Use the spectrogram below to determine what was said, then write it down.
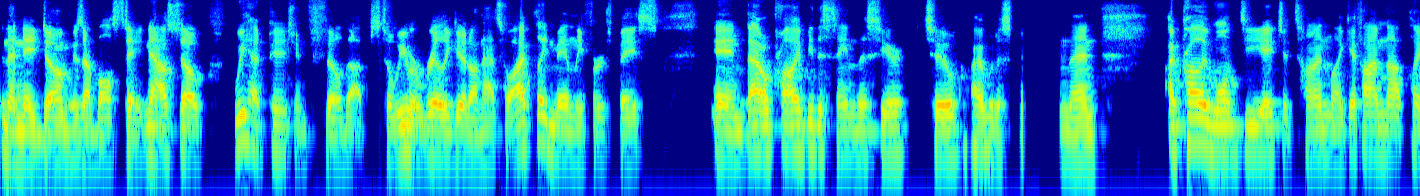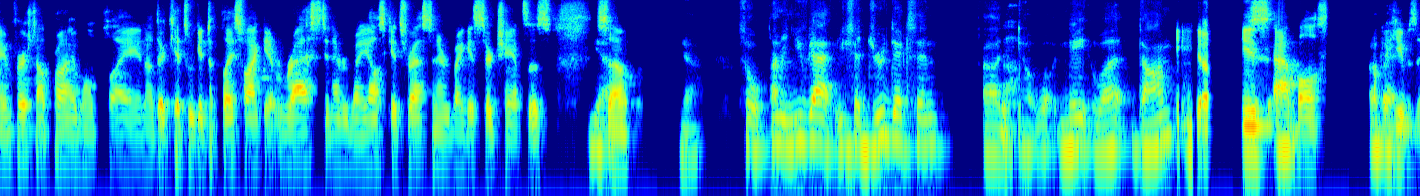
And then Nate Dohm who's at Ball State now. So we had pitching filled up. So we were really good on that. So I played mainly first base, and that'll probably be the same this year too. I would assume. And then I probably won't DH a ton. Like if I'm not playing first, I'll probably won't play, and other kids will get to play, so I get rest, and everybody else gets rest, and everybody gets their chances. Yeah. So, yeah. So I mean, you've got you said Drew Dixon, uh, Nate what Dohm? He's at Ball. Okay, he was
